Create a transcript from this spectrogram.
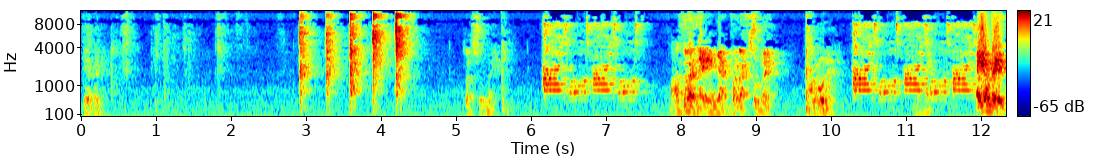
Tiếp này. Đặt số này. Báo rất là nhanh em nhé. Vẫn đặt số này. Báo luôn này anh em này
